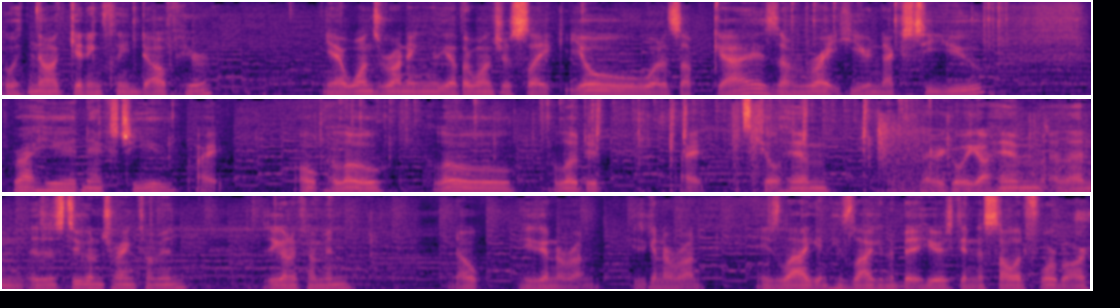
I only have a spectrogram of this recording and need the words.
with not getting cleaned up here. Yeah, one's running, the other one's just like, yo, what is up, guys? I'm right here next to you right here next to you. Alright. Oh, hello. Hello. Hello, dude. Alright, let's kill him. There we go, we got him. And then, is this dude gonna try and come in? Is he gonna come in? Nope. He's gonna run. He's gonna run. He's lagging. He's lagging a bit here. He's getting a solid 4 bar.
